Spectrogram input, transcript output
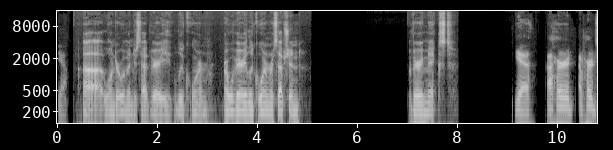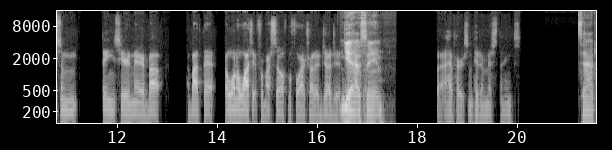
Yeah. uh, Wonder Woman just had very lukewarm or very lukewarm reception. Very mixed. Yeah, I heard I've heard some things here and there about about that. I want to watch it for myself before I try to judge it. Yeah, but- same. But I have heard some hit or miss things. Sad.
